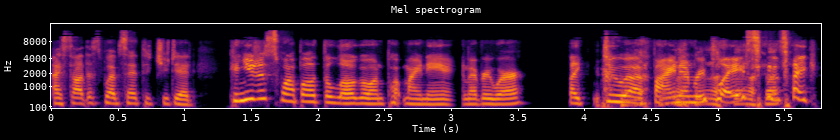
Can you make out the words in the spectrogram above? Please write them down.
I saw this website that you did. Can you just swap out the logo and put my name everywhere? Like do a find and replace. it's like,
